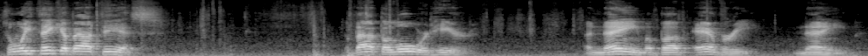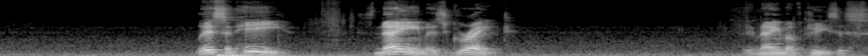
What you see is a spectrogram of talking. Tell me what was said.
So when we think about this, about the Lord here, a name above every name. Listen, He, His name is great. The name of Jesus.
